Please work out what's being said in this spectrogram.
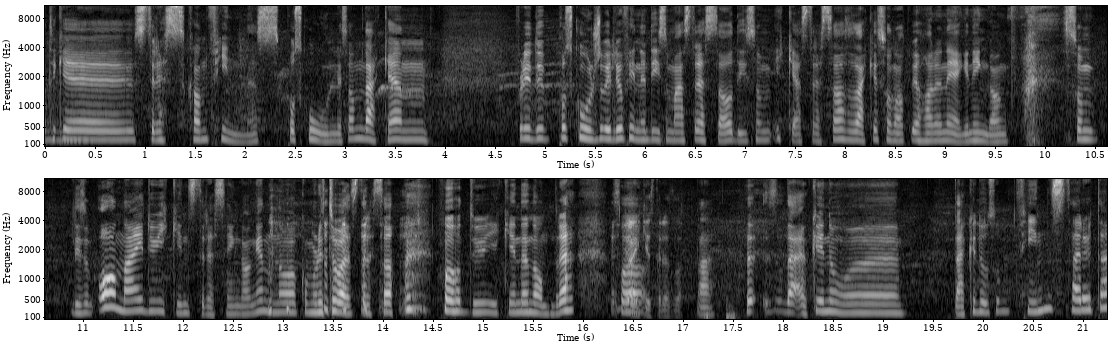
At ikke stress kan finnes på skolen, liksom. Det er ikke en fordi du, På skolen så vil du jo finne de som er stressa, og de som ikke er stressa. Så det er ikke sånn at vi har en egen inngang som liksom Å nei, du gikk inn stressinngangen. Nå kommer du til å være stressa. og du gikk inn den andre. Så, du er ikke stressa. Nei. Det, så det er jo ikke noe det er ikke noe som fins der ute.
